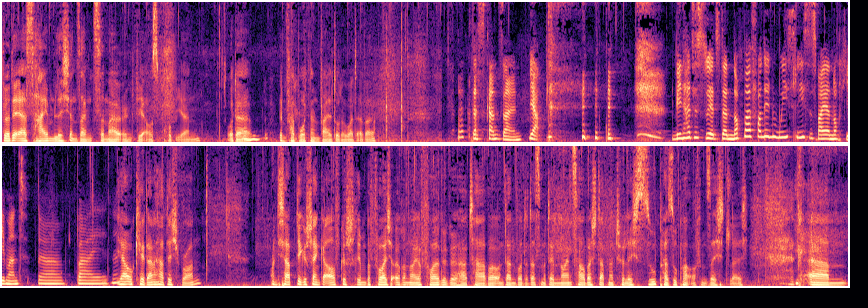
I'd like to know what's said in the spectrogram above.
würde er es heimlich in seinem Zimmer irgendwie ausprobieren. Oder Mhm. im verbotenen Wald oder whatever. Das kann sein. Ja. Wen hattest du jetzt dann nochmal von den Weasleys? Es war ja noch jemand dabei. Ne? Ja, okay, dann hatte ich Ron. Und ich habe die Geschenke aufgeschrieben, bevor ich eure neue Folge gehört habe. Und dann wurde das mit dem neuen Zauberstab natürlich super, super offensichtlich. ähm,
